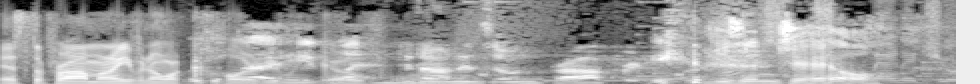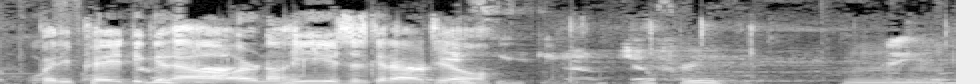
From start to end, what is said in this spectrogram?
It's the problem. I don't even know what color to he even go landed for. on his own property. He's in jail, but he paid to get out, or no, he uses get out of jail. He's, you know, jail free. Mhm. Must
